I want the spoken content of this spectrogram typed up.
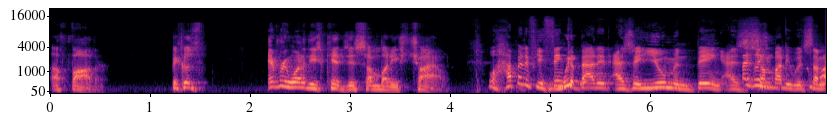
a father. Because every one of these kids is somebody's child. Well, how about if you think we, about it as a human being, as, as somebody with some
